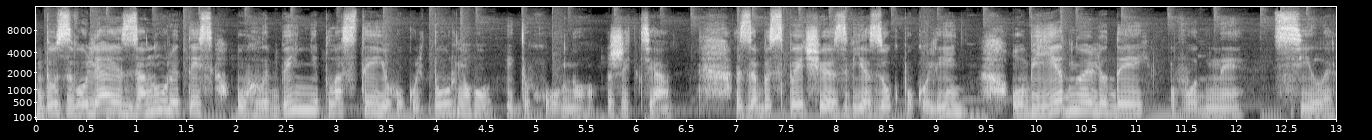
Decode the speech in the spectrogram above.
дозволяє зануритись у глибинні пласти його культурного і духовного життя, забезпечує зв'язок поколінь, об'єднує людей в одне ціле.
